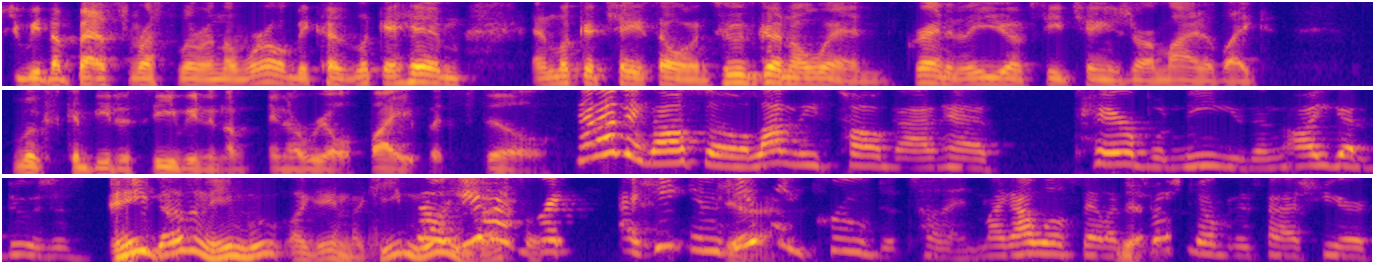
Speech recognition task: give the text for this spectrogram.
should be the best wrestler in the world. Because look at him and look at Chase Owens. Who's gonna win? Granted, the UFC changed our mind of like looks can be deceiving in a in a real fight, but still. And I think also a lot of these tall guys have terrible knees, and all you got to do is just. And he doesn't. He move like again, like he moves. No, he has great. Uh, he and yeah. he's improved a ton. Like I will say, like yeah. especially over this past year,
